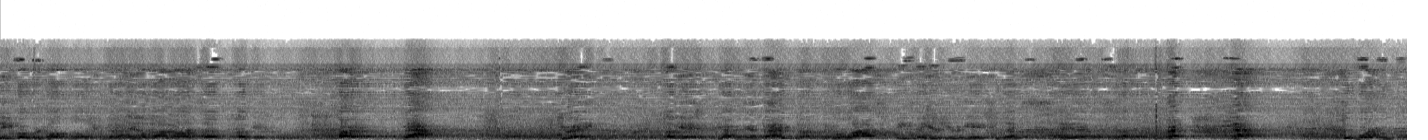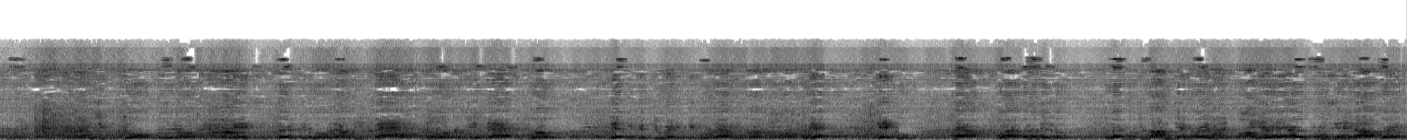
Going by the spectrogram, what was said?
leave over cult buildings and single dot and all that stuff? Okay. Alright, now, you ready? Okay, you have your batteries on. Like a watch, pacemakers, hearing aids, so that's, yeah, good. Alright, now, it's important is you don't lean on it, okay? You start to tip over. That would be bad if you fell over and hit that and broke. Then you can do anything without any problem, okay? Okay, cool. Now, what I'm going to do I'm going to turn on the generator, and your hair is going to stand up, right?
